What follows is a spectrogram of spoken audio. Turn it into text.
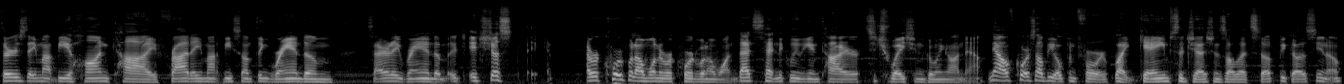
Thursday might be a Honkai. Friday might be something random. Saturday random. It, it's just I record what I want to record when I want. That's technically the entire situation going on now. Now, of course, I'll be open for like game suggestions, all that stuff, because you know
